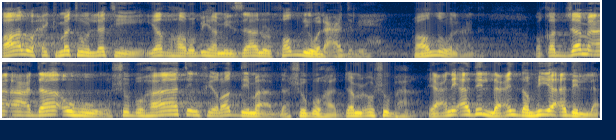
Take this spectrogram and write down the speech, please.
قالوا حكمته التي يظهر بها ميزان الفضل والعدل فضل والعدل. وقد جمع أعداؤه شبهات في رد ما ابدا شبهات جمع شبهة. يعني أدلة عندهم هي أدلة.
